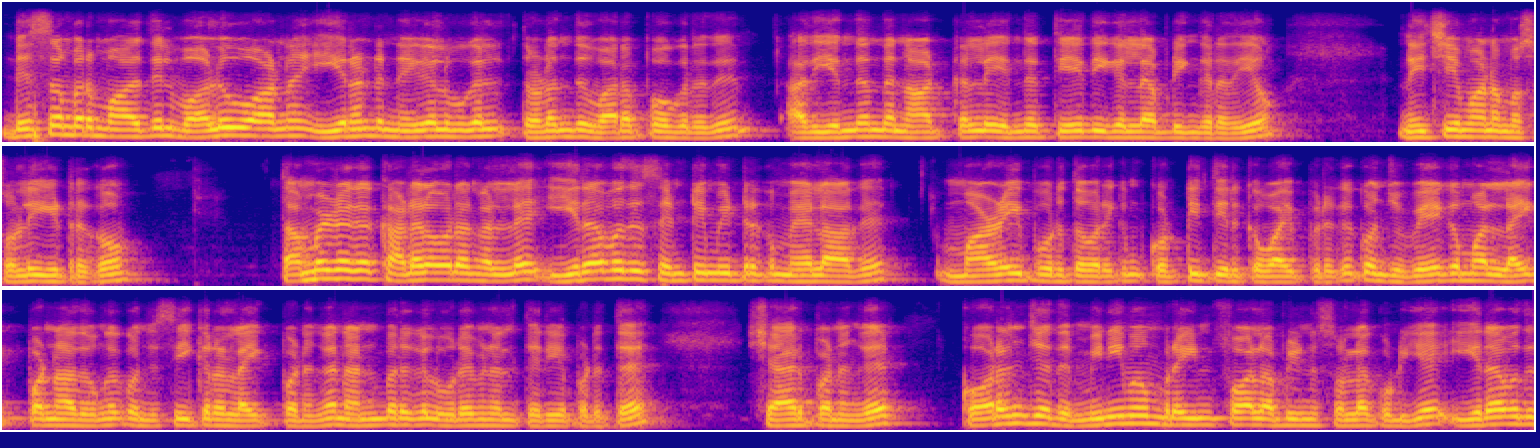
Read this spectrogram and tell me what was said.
டிசம்பர் மாதத்தில் வலுவான இரண்டு நிகழ்வுகள் தொடர்ந்து வரப்போகிறது. அது எந்தெந்த நாட்களில் எந்த தேதிகளில் அப்படிங்கிறதையும் நிச்சயமாக நம்ம சொல்லிக்கிட்டு இருக்கோம். தமிழக கடலோரங்களில் இருபது சென்டிமீட்டருக்கு மேலாக மழை பொறுத்த வரைக்கும் கொட்டி தீர்க்க வாய்ப்பு இருக்குது கொஞ்சம் வேகமாக லைக் பண்ணாதவங்க கொஞ்சம் சீக்கிரம் லைக் பண்ணுங்கள் நண்பர்கள் உறவினர் தெரியப்படுத்த ஷேர் பண்ணுங்கள் குறைஞ்சது மினிமம் ரெயின்ஃபால் அப்படின்னு சொல்லக்கூடிய இருபது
